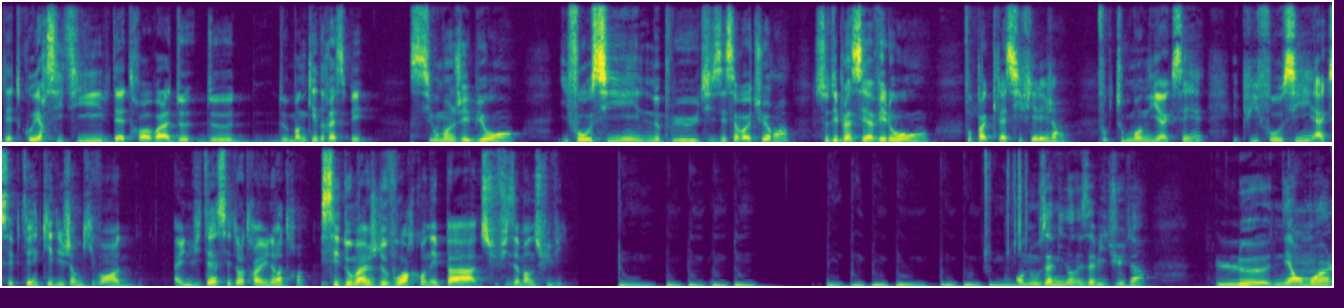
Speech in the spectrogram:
d'être coercitif, d'être euh, voilà, de, de, manquer de respect. Si vous mangez bio, il faut aussi ne plus utiliser sa voiture, se déplacer à vélo. Il ne faut pas classifier les gens. Il faut que tout le monde y ait accès. Et puis il faut aussi accepter qu'il y ait des gens qui vont à, une vitesse et d'autres à une autre. C'est dommage de voir qu'on n'est pas suffisamment suivi. On nous a mis dans des habitudes néanmoins,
